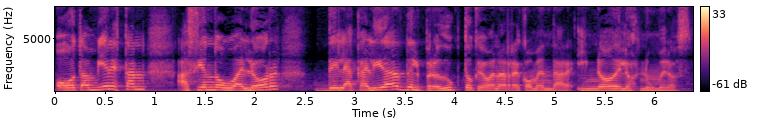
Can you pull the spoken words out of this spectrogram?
¿O también están haciendo valor de la calidad del producto que van a recomendar y no de los números?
